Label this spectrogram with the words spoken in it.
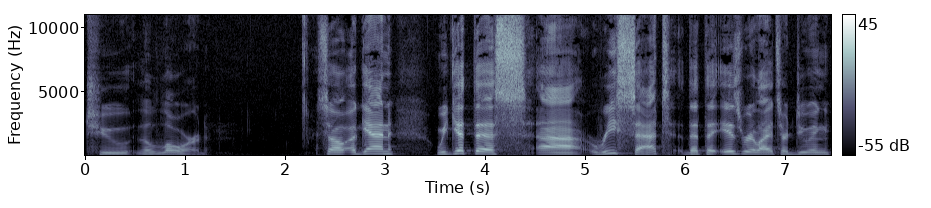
to the Lord. So again, we get this uh, reset that the Israelites are doing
